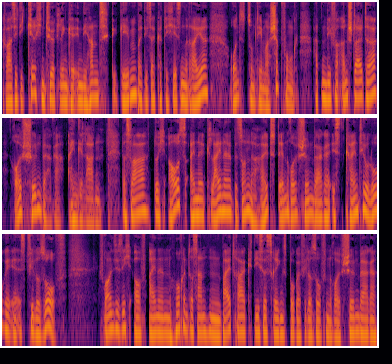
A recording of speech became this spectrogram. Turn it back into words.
quasi die Kirchentürklinke in die Hand gegeben bei dieser Katechesenreihe. Und zum Thema Schöpfung hatten die Veranstalter Rolf Schönberger eingeladen. Das war durchaus eine kleine Besonderheit, denn Rolf Schönberger ist kein Theologe, er ist Philosoph freuen Sie sich auf einen hochinteressanten Beitrag dieses Regensburger Philosophen Rolf Schönberger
